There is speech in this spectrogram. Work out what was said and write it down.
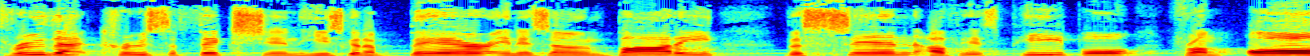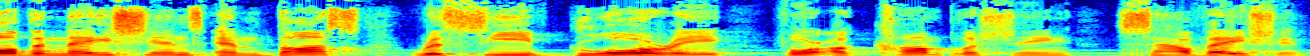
Through that crucifixion, he's going to bear in his own body the sin of his people from all the nations and thus receive glory for accomplishing salvation.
